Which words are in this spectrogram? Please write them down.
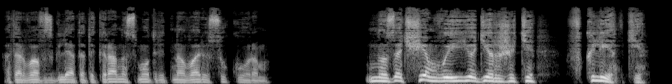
оторвав взгляд от экрана, смотрит на Варю с укором. «Но зачем вы ее держите в клетке?»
